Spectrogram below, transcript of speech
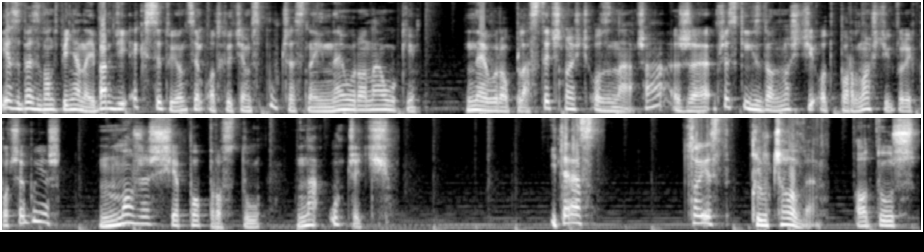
jest bez wątpienia najbardziej ekscytującym odkryciem współczesnej neuronauki. Neuroplastyczność oznacza, że wszystkich zdolności odporności, których potrzebujesz, możesz się po prostu nauczyć. I teraz, co jest kluczowe? Otóż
